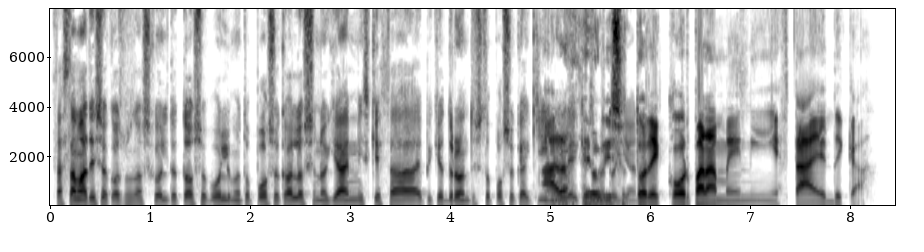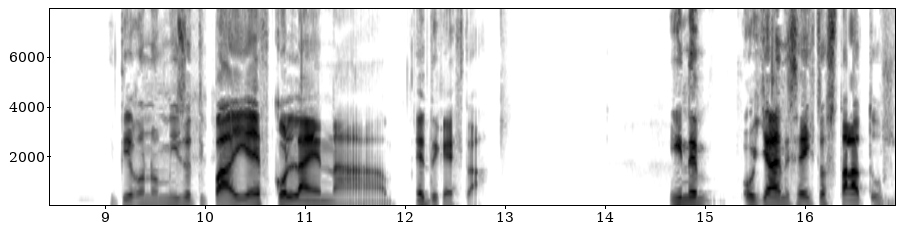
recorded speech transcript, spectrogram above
Θα σταματήσει ο κόσμος να ασχολείται τόσο πολύ με το πόσο καλός είναι ο Γιάννης και θα επικεντρώνεται στο πόσο κακή είναι η Άρα Lakers με τον θεωρείς ότι Γιάννη. το ρεκόρ παραμένει 7-11. Γιατί εγώ νομίζω ότι πάει εύκολα ένα 11-7. Είναι, ο Γιάννης έχει το στάτους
